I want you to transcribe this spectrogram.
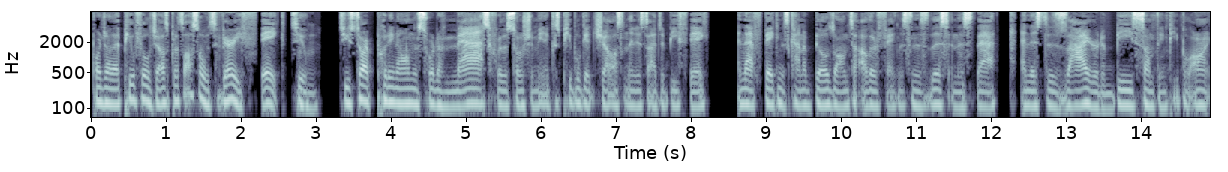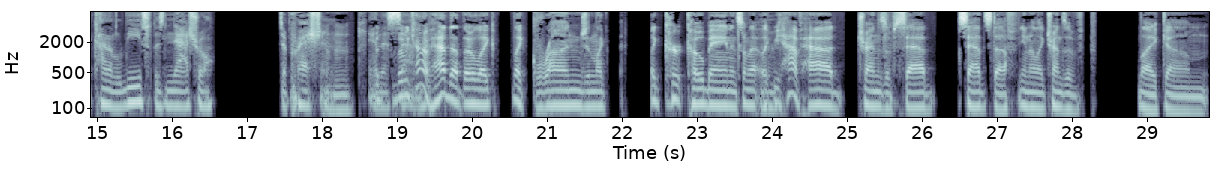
pointing out that people feel jealous, but it's also it's very fake too. Mhm. So you start putting on this sort of mask for the social media because people get jealous and they decide to be fake. And that fakeness kind of builds on to other fakeness and this, this, and this, that. And this desire to be something people aren't kind of leads to this natural depression Mhm. and But, this. but we kind of had that though, like like grunge and like like Kurt Cobain and some of that. Like Mhm. we have had trends of sad sad stuff. You know, like trends of like um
